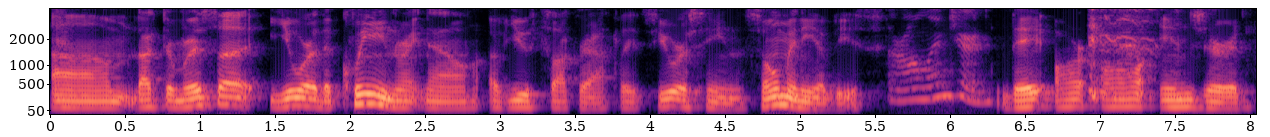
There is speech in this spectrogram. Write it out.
Um, Dr. Marissa, you are the queen right now of youth soccer athletes. You are seeing so many of these. They're all injured. They are all injured.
